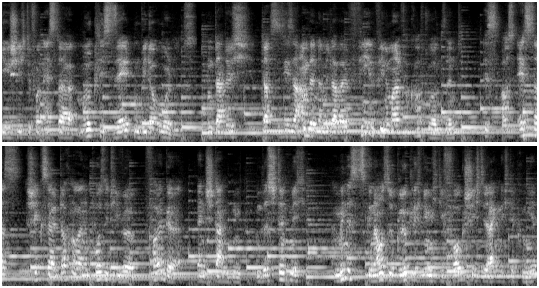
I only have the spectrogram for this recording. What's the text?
die Geschichte von Esther möglichst selten wiederholen muss. Und dadurch, dass diese Armbänder mittlerweile viele, viele Mal verkauft worden sind, ist aus Esthers Schicksal doch noch eine positive Folge entstanden. Und das stimmt mich mindestens genauso glücklich, wie mich die Vorgeschichte eigentlich deprimiert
